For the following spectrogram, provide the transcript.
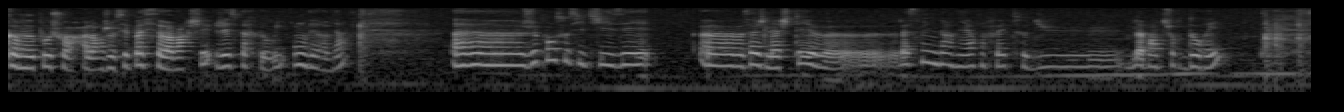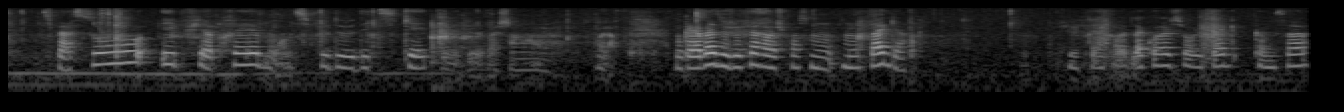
comme pochoir. Alors, je sais pas si ça va marcher. J'espère que oui. On verra bien. je pense aussi utiliser ça je l'ai acheté la semaine dernière en fait du, de la peinture dorée et puis après, bon, un petit peu d'étiquette, de, de, machin. Voilà. Donc à la base, je vais faire, je pense, mon, tag. Je vais faire euh, de l'aquarelle sur le tag, comme ça.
